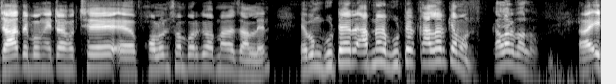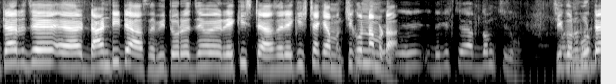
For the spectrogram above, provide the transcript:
জাত এবং এটা হচ্ছে ফলন সম্পর্কেও আপনারা জানলেন। এবং ভুট্টার আপনার ভুট্টার কালার কেমন? কালার ভালো। এটার যে ডান্ডিটা আছে ভিতরে যে রেকিসটা আছে রেকিসটা কেমন? চিকন না মোটা? একদম চিকন। চিকন। ভুট্টা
